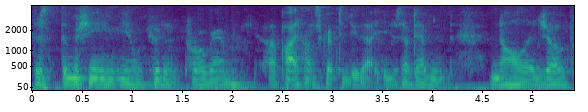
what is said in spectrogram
There's the machine, you know, we couldn't program a Python script to do that. You just have to have knowledge of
